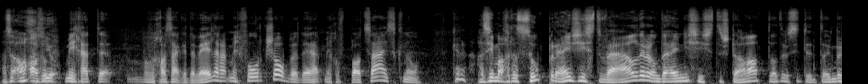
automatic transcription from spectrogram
Also, also mich hat, ich kann sagen, der Wähler hat mich vorgeschoben, der hat mich auf Platz 1 genommen. Genau. Also sie machen das super. Eins ist der Wähler und eins ist der Staat. Oder? Sie tun da immer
